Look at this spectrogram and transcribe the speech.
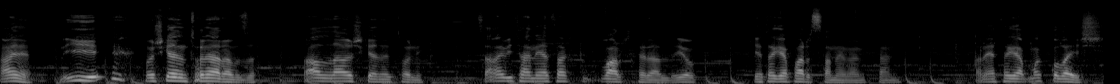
Aynen. İyi. hoş geldin Tony aramıza. Vallahi hoş geldin Tony. Sana bir tane yatak var herhalde. Yok. Yatak yaparız sana hemen bir tane. Sana yatak yapmak kolay iş.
